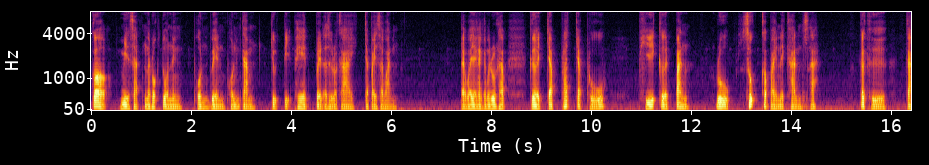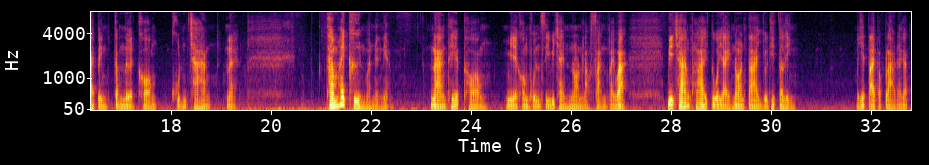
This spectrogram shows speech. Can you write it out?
ก็มีสัตว์นรกตัวหนึ่ง พ้นเวรพ้นกรรม จุติเพศเปรตอสุรกายจะไปสวรรค์ แต่ว่ายังไงก็ไม่รู้ครับ เกิดจับพลัดจับผูผีเกิดปั้น รูปซุกเข้าไปในคันซะก็คือกลายเป็นกำเนิดของขุนช้างนะทำให้คืนวันหนึ่งเนี่ยนางเทพทอง เมียของขุนศรีวิชัยนอนหลับฝันไปว่า มีช้างพลายตัวใหญ่นอนตายอยู่ที่ตลิ่ง ไม่ใช่ตายเปล่าๆนะครับ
